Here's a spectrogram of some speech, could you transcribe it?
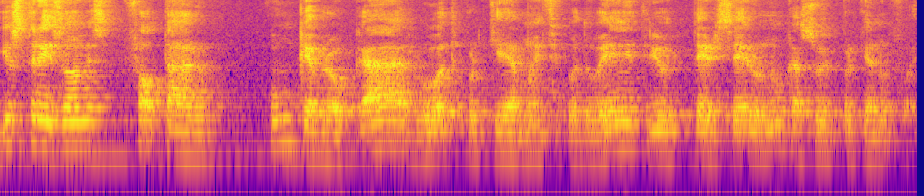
E os três homens faltaram. Um quebrou o carro, o outro porque a mãe ficou doente, e o terceiro nunca soube porque não foi.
